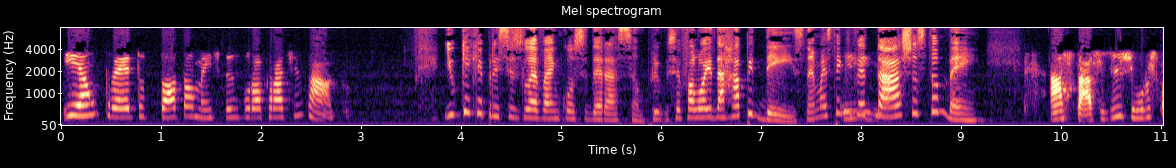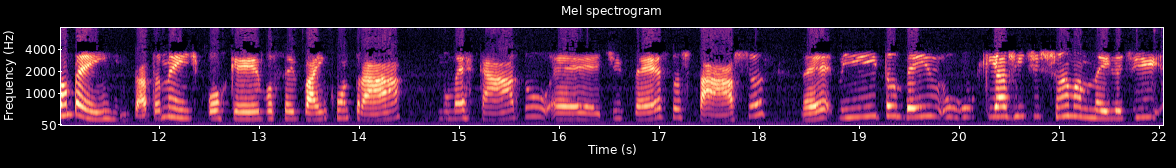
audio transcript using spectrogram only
e é um crédito totalmente desburocratizado. E o que, que, é preciso levar em consideração? Você falou aí da rapidez, né? Mas tem que Isso. ver taxas também. As taxas de juros também, exatamente, porque você vai encontrar no mercado é, diversas taxas, né? E também o, o, que a gente chama nele de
